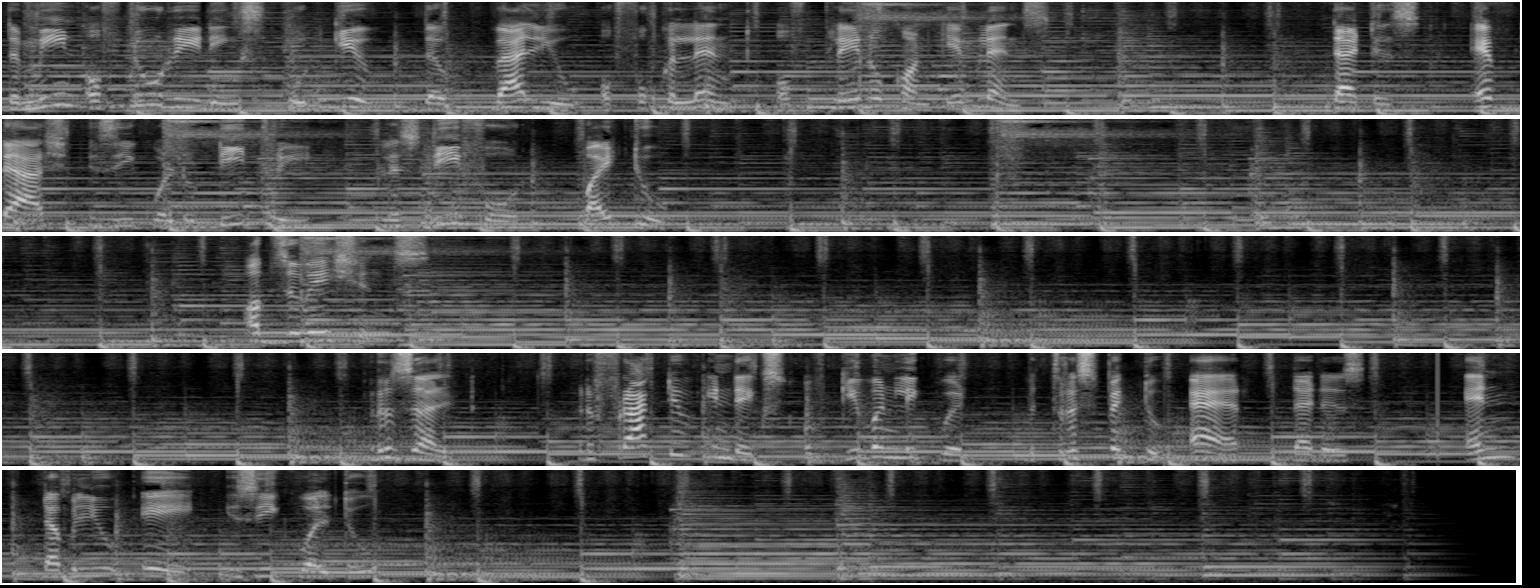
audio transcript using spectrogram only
The mean of two readings would give the value of focal length of plano-concave lens. That is, f dash is equal to d3 plus d4 by 2. Observations Result Refractive index of given liquid with respect to air that is NWA is equal to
